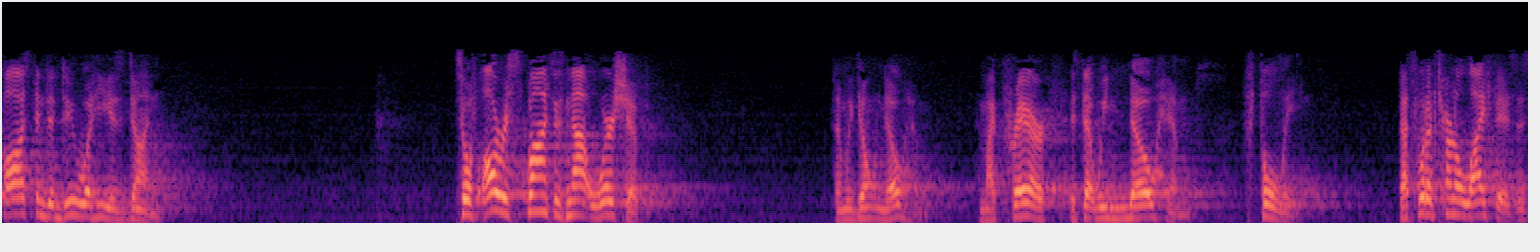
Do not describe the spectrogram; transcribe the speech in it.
caused Him to do what He has done. So if our response is not worship, then we don't know him. And my prayer is that we know him fully. That's what eternal life is, is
